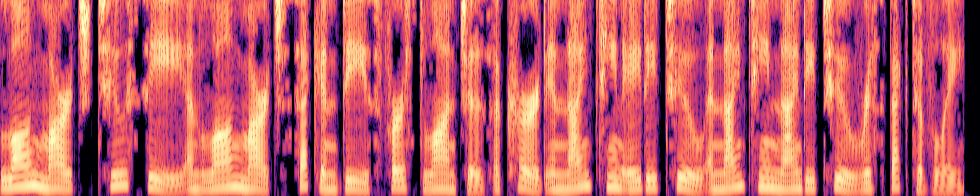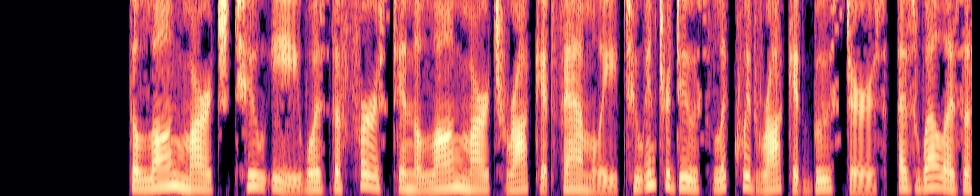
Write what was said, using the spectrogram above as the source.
Long March 2C and Long March 2D's first launches occurred in 1982 and 1992 respectively. The Long March 2E was the first in the Long March rocket family to introduce liquid rocket boosters, as well as a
